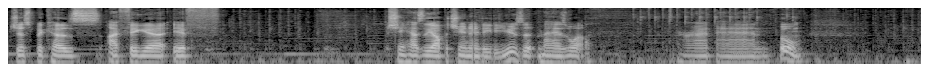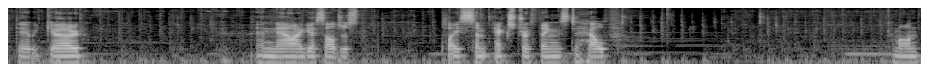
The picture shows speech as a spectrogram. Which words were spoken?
Just because I figure if she has the opportunity to use it, may as well. Alright, and boom. There we go. And now I guess I'll just place some extra things to help. Come on.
